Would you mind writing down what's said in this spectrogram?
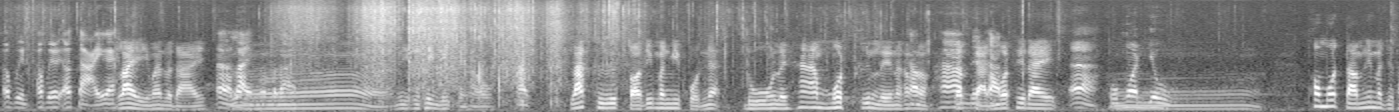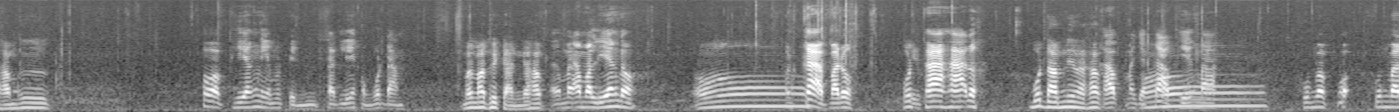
เอาเป็นเอาเป็นเอาตายไง ไล่มันมาได้เออไล่มันมาได้อ่านี่คือเทคนิคของเขาครับลักคือตอนที่มันมีผลเนี่ย ดูเลยห้ามมดขึ้นเลยนะครับครับเนาะห้ามจัดการเด็ดขาดมดที่ใด อ่าผมมันอยู่มเพราะมดดำนี่มันจะทำให้ เพราะว่าเพียงเนี่ยมันเป็นสัตว์เลี้ยงของมดดมันมาด้วยกันครับำเออมันเอามาเลี้ยงเนาะอ๋อ มันกราบมาดูมด เป็นพาหะเนาะมดดำนี่นะครับครับ มันจะกราบเพียงมา อ๋อคุณมาเพาะคุณมา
